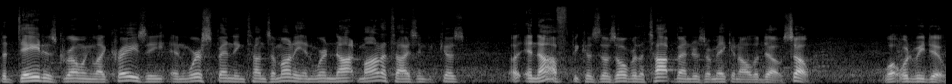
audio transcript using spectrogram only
the data is growing like crazy, and we're spending tons of money, and we're not monetizing because Uh, enough because those over-the-top vendors are making all the dough. So, what would we do?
